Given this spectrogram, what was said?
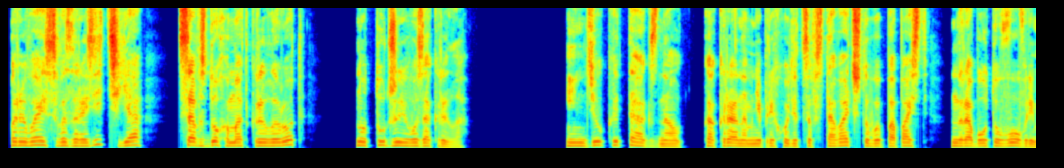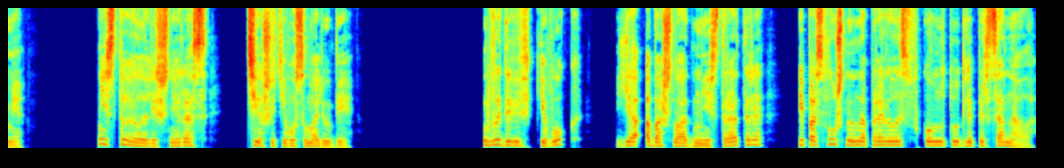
Порываясь возразить, я со вздохом открыла рот, но тут же его закрыла. Индюк и так знал, как рано мне приходится вставать, чтобы попасть на работу вовремя. Не стоило лишний раз тешить его самолюбие. Выдавив кивок, я обошла администратора и послушно направилась в комнату для персонала.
